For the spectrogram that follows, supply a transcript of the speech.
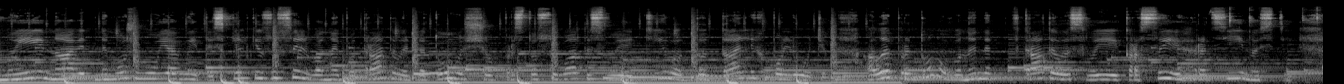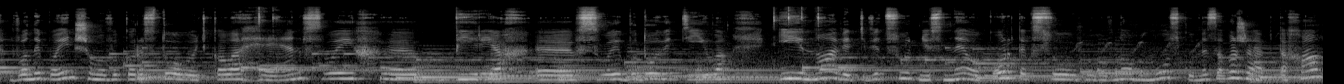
ми навіть не можемо уявити, скільки зусиль вони потратили для того, щоб пристосувати своє тіло до дальніх польотів, але при тому вони не втратили своєї краси і граційності. Вони по-іншому використовують колаген в своїх е, пір'ях, е, в своїй будові тіла, і навіть відсутність неокортексу головного мозку не заважає птахам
